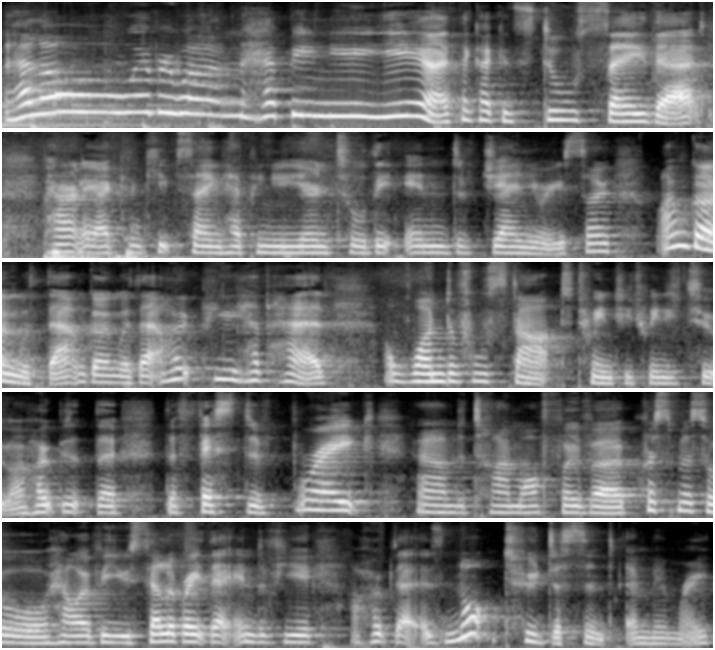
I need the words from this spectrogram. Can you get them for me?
Hello, everyone. Happy New Year. I think I can still say that apparently I can keep saying Happy New Year until the end of January. So I'm going with that. I'm going with that. I hope you have had a wonderful start to 2022. I hope that the, the festive break, um, the time off over Christmas or however you celebrate that end of year, I hope that is not too distant a memory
